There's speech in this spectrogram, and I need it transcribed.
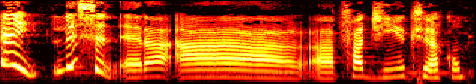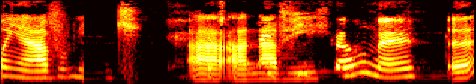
Hey, listen! Era a, a fadinha que acompanhava o Link. A, a Navi. Instrução, né? Hã?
